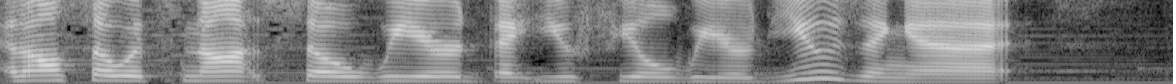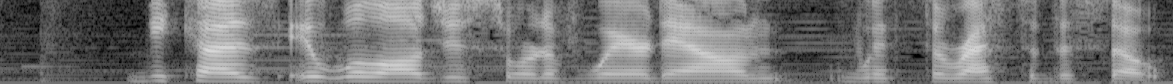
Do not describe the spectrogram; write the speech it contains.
and also it's not so weird that you feel weird using it because it will all just sort of wear down with the rest of the soap.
